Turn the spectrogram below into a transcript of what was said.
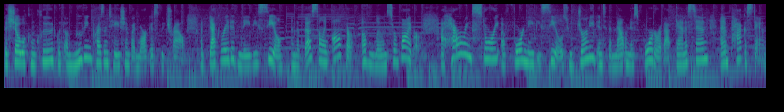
The show will conclude with a moving presentation by Marcus Luttrell, a decorated Navy SEAL and the best selling author of Lone Survivor, a harrowing story of four Navy SEALs who journeyed into the mountainous border of Afghanistan and Pakistan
